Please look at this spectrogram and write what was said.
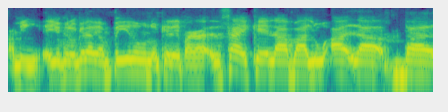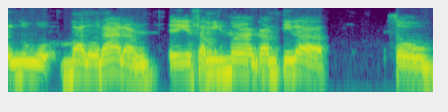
A mí, yo creo que le habían pedido uno que le pagaran, ¿sabes? Que la, valu, a- la valu- valoraran en esa misma cantidad. So,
